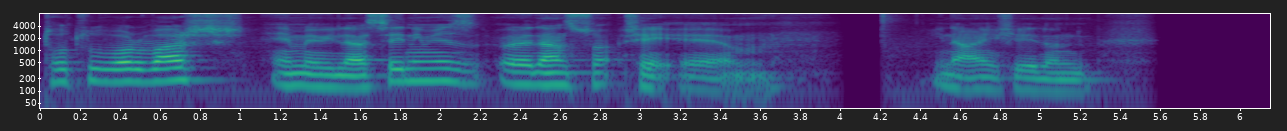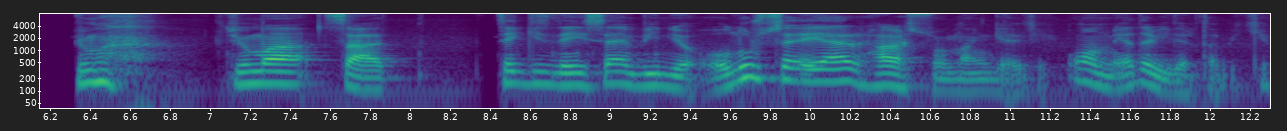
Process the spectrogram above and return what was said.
Total War var. Emeviler serimiz. Öğleden sonra şey em, yine aynı şeye döndüm. Cuma Cuma saat 8'de ise video olursa eğer Hearthstone'dan gelecek. Olmaya da bilir tabii ki.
